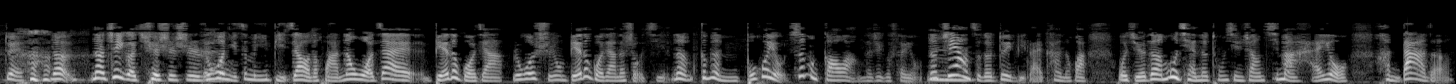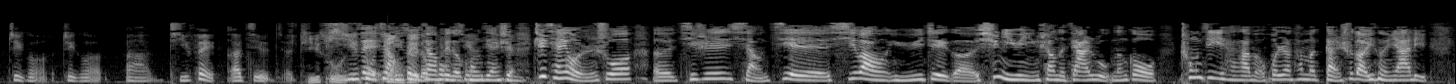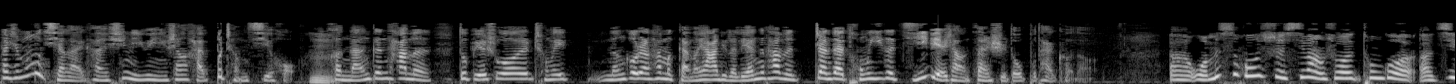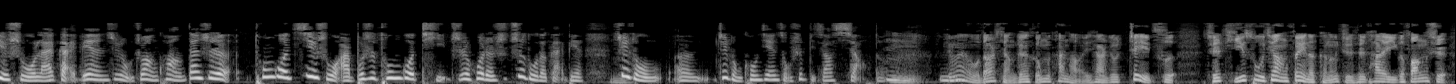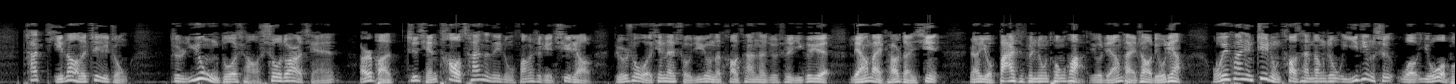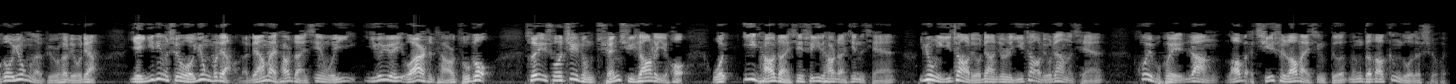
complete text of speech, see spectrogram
对，那那这个确实是，如果你这么一比较的话，那我在别的国家如果使用别的国家的手机，那根本不会有这么高昂的这个费用。那这样子的对比来看的话，我觉得目前的通信商起码还有很大的这个这个呃提费呃提提速提速费降费的降费的空空间是嗯之前有人说，呃，其实想借希望于这个虚拟运营商的加入，能够冲击一下他们，或者让他们感受到一定的压力。但是目前来看，虚拟运营商还不成气候，嗯很难跟他们都别说成为能够让他们感到压力了，连跟他们站在同一个级别上，暂时都不太可能。呃，我们似乎是希望说通过呃技术来改变这种状况，但是通过技术而不是通过体制或者是制度的改变，这种嗯、呃这种空间总是比较小的。嗯，另外我倒是想跟何木探讨一下，就这一次其实提速降费呢，可能只是他的一个方式。他提到的这种就是用多少收多少钱，而把之前套餐的那种方式给去掉了。比如说我现在手机用的套餐呢，就是一个月两百条短信，然后有八十分钟通话，有两百兆流量。我会发现这种套餐当中，一定是我有我不够用的，比如说流量，也一定是我用不了的。两百条短信，我一一个月有二十条足够。所以说这种全取消了以后，我一条短信是一条短信的钱，用一兆流量就是一兆流量的钱，会不会让老百其实老百姓得能得到更多的实惠？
